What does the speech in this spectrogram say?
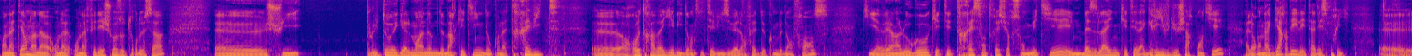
en interne, on a, on a, on a fait des choses autour de ça. je suis plutôt également un homme de marketing, donc on a très vite euh, retravaillé l'identité visuelle en fait de Combledon France, qui avait un logo qui était très centré sur son métier et une baseline qui était la griffe du charpentier. Alors on a gardé l'état d'esprit. Euh,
